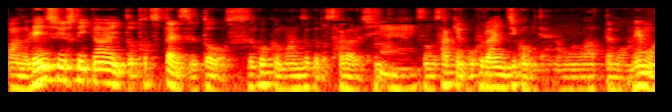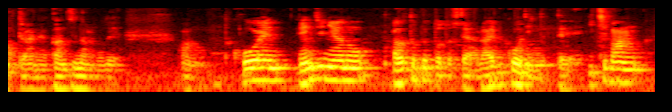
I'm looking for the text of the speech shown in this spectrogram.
あの、練習していかないと、とつったりすると、すごく満足度下がるし、うんそのさっきのオフライン事故みたいなものがあっても、メモ当てられない感じになるので、あの、講演、エンジニアのアウトプットとしては、ライブコーディングって、一番、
